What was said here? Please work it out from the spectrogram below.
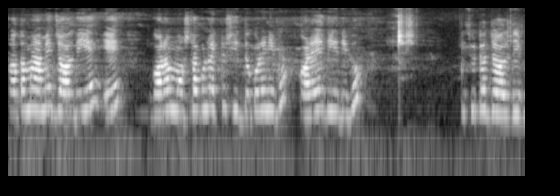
প্রথমে আমি জল দিয়ে এ গরম মশলাগুলো একটু সিদ্ধ করে নিব, কড়াইয়ে দিয়ে দিব। কিছুটা জল দিব।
